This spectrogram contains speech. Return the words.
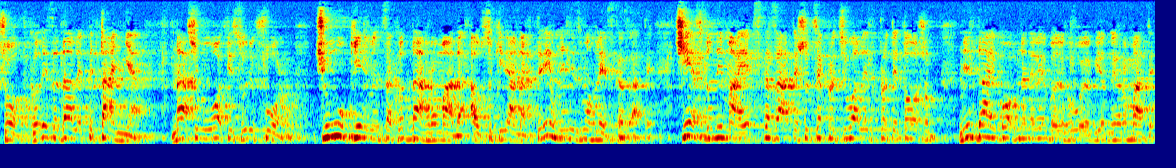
що коли задали питання нашому офісу реформ, чому в Кельменцях одна громада, а в Сокірянах три, вони не змогли сказати. Чесно, немає як сказати, що це працювали проти того, щоб не дай Бог мене не вибори головою об'єднаної громади.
